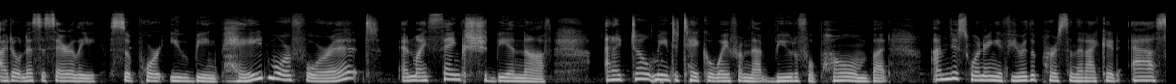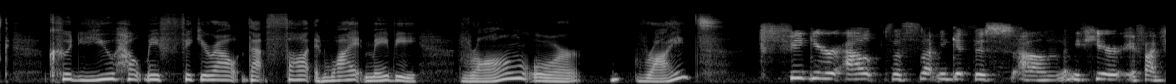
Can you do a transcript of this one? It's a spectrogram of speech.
I don't necessarily support you being paid more for it. And my thanks should be enough. And I don't mean to take away from that beautiful poem, but I'm just wondering if you're the person that I could ask, could you help me figure out that thought and why it may be wrong or right? figure out this. Let me get this. Um, let me hear if I've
